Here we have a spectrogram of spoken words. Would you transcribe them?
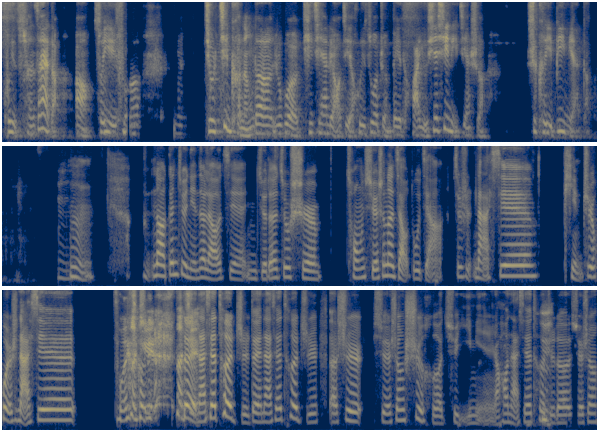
会存在的啊。所以说，嗯，就是尽可能的，如果提前了解，会做准备的话，有些心理建设。是可以避免的，嗯，那根据您的了解，你觉得就是从学生的角度讲，就是哪些品质或者是哪些怎么特质？对，哪些特质？对，哪些特质？呃，是学生适合去移民，然后哪些特质的学生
